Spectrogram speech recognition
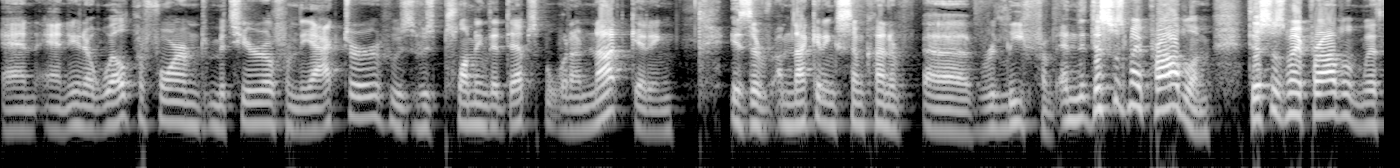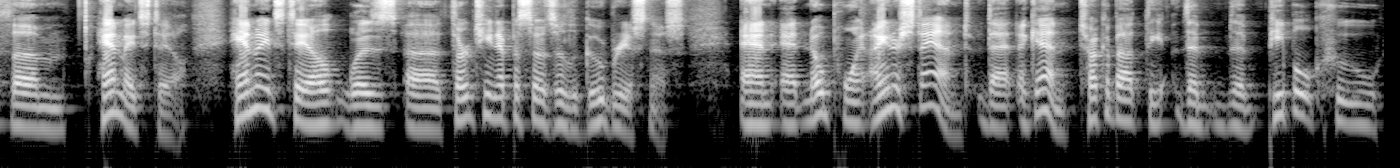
and and you know well performed material from the actor who's who's plumbing the depths. But what I'm not getting is I'm not getting some kind of uh, relief from. And this was my problem. This was my problem with um, *Handmaid's Tale*. *Handmaid's Tale* was uh, 13 episodes of lugubriousness. And at no point, I understand that again. Talk about the the the people who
